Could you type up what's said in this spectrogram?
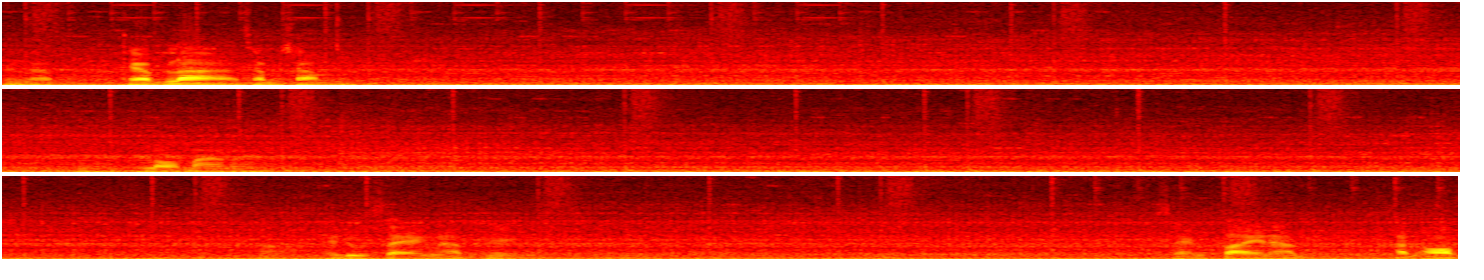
นะครับแคปล่าช่ำๆ แสงนะครับนี่แสงไฟนะครับคัดออฟ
